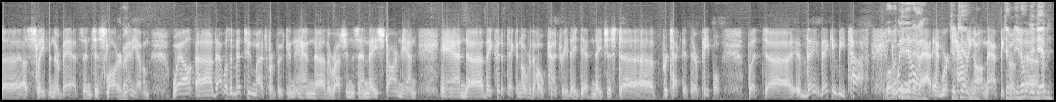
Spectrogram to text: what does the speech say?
uh, asleep in their beds, and just slaughtered Right. many of them. Well, uh, that was a bit too much for Putin and uh, the Russians, and they stormed in, and uh, they could have taken over the whole country. They did, and they just uh, uh, protected their people. But uh, they they can be tough. Well, and we did, know uh, that, and we're counting Tim- on that because Tim, you know what uh, they the- did?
